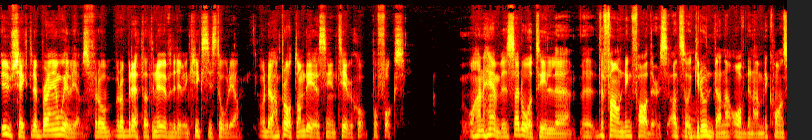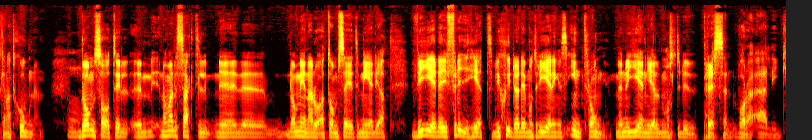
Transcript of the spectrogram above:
ursäktade Brian Williams för att, för att berätta att en överdriven krigshistoria. Och det, han pratade om det i sin tv-show på Fox. Och han hänvisar då till eh, The Founding Fathers, alltså grundarna av den amerikanska nationen. De sa till, eh, de hade sagt till, de menar då att de säger till media att vi ger dig frihet, vi skyddar dig mot regeringens intrång, men i gengäld måste du, pressen, vara ärlig.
